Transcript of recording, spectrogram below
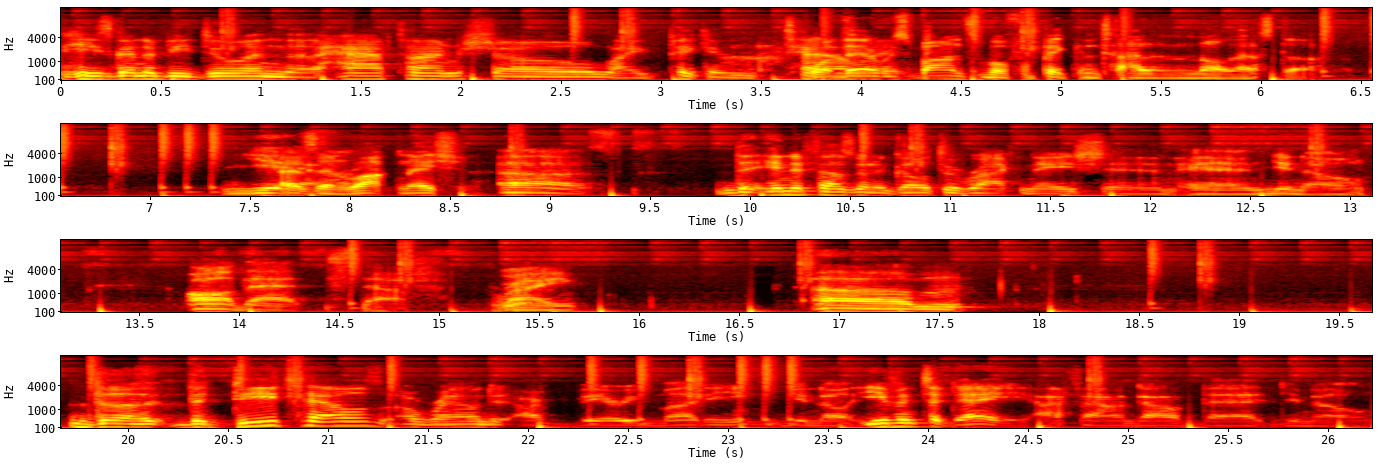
he's going to be doing the halftime show, like picking talent. Well, they're responsible for picking talent and all that stuff, yeah, as in Roc Nation. uh, the NFL is going to go through Roc Nation and you know all that stuff, right? Um, the the details around it are very muddy. You know, even today I found out that you know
